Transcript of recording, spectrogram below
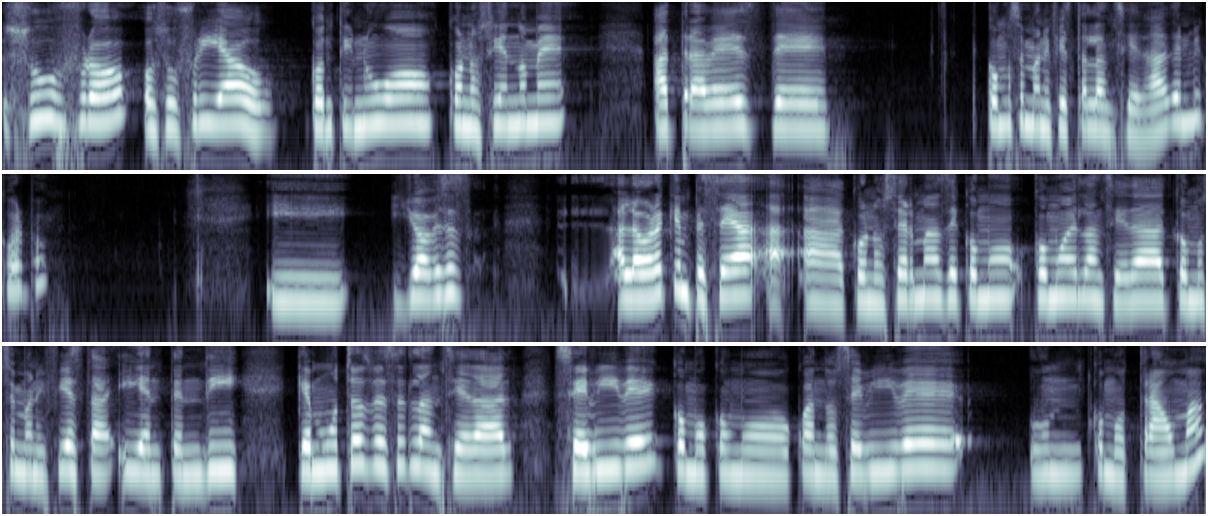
sufro o sufría o continúo conociéndome a través de cómo se manifiesta la ansiedad en mi cuerpo. Y yo a veces, a la hora que empecé a, a- a conocer más de cómo, cómo es la ansiedad, cómo se manifiesta, y entendí que muchas veces la ansiedad se vive como, como cuando se vive un como trauma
